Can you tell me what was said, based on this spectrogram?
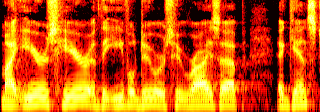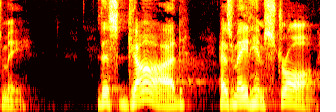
My ears hear of the evildoers who rise up against me. This God has made him strong.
